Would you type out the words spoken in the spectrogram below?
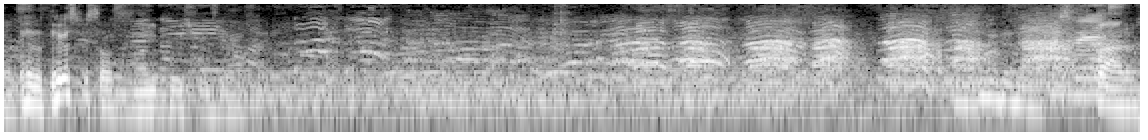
Это ты расписался? Не получилось, да. Пар.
